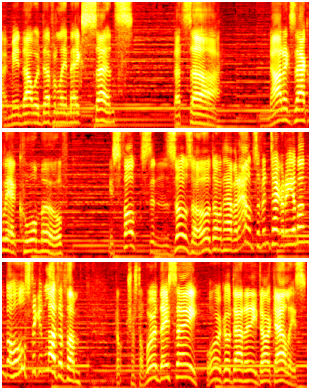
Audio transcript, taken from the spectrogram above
I mean, that would definitely make sense. That's, uh, not exactly a cool move. These folks in Zozo don't have an ounce of integrity among the whole stinking lot of them. Don't trust a word they say, or go down any dark alleys.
